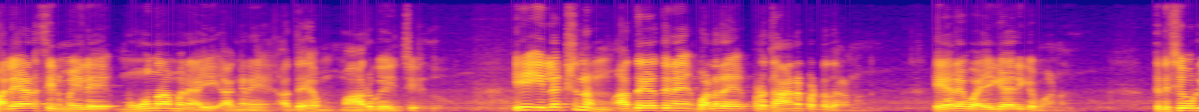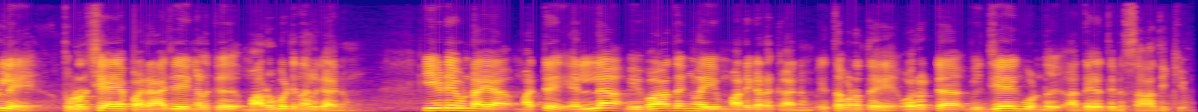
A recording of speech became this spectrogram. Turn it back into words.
മലയാള സിനിമയിലെ മൂന്നാമനായി അങ്ങനെ അദ്ദേഹം മാറുകയും ചെയ്തു. ഈ ഇലക്ഷനും അദ്ദേഹത്തിന് വളരെ പ്രധാനപ്പെട്ടതാണ്. ഏറെ വൈകാരികമാണ്. തൃശ്ശൂരിലെ തുടർച്ചയായ പരാജയങ്ങൾക്ക് മറുപടി നൽകാനും ഈയിടെയുണ്ടായ മറ്റ് എല്ലാ വിവാദങ്ങളെയും മറികടക്കാനും ഇത്തവണത്തെ ഒരൊറ്റ വിജയം കൊണ്ട് അദ്ദേഹത്തിന് സാധിക്കും.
